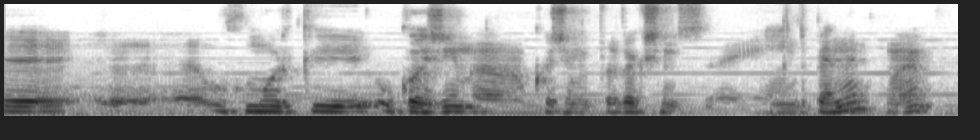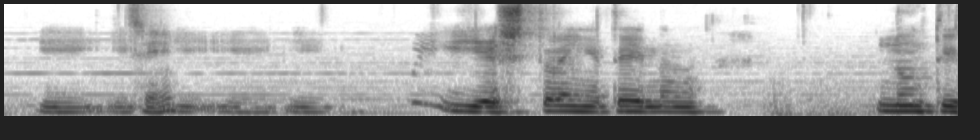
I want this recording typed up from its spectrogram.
eh, eh, o rumor que o Kojima, a Kojima Productions é independente, não é? E, e, Sim. E, e, e- é estranho até não, não, ter,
